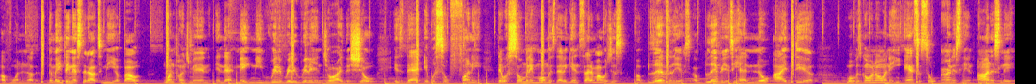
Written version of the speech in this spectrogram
of one another. The main thing that stood out to me about One Punch Man and that made me really, really, really enjoy the show is that it was so funny. There were so many moments that again, Saitama was just oblivious, oblivious. He had no idea what was going on and he answered so earnestly and honestly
